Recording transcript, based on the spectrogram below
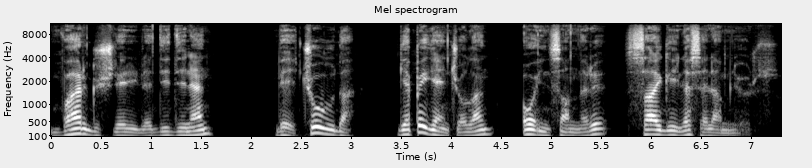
var güçleriyle didinen ve çoğu da gepe genç olan o insanları saygıyla selamlıyoruz.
